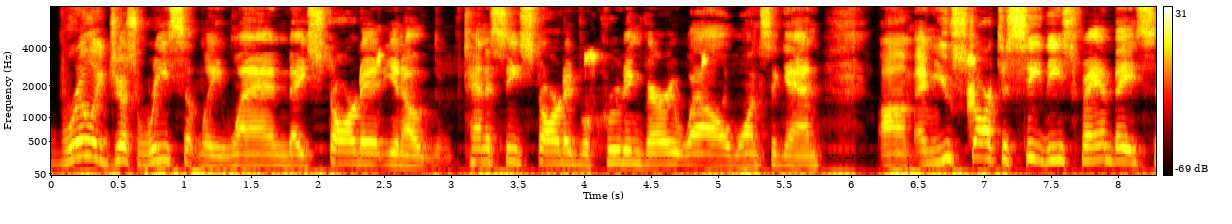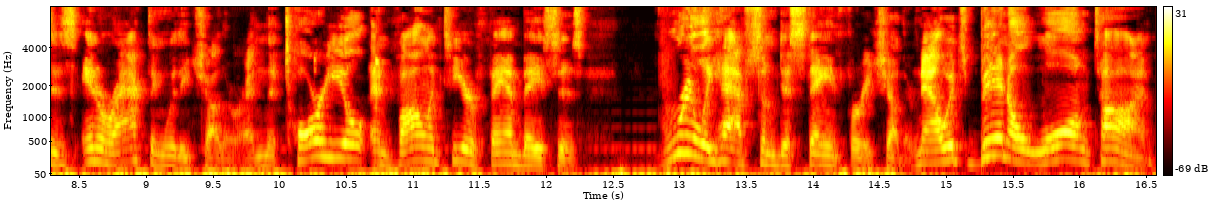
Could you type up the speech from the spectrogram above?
really just recently when they started, you know, Tennessee started recruiting very well once again. Um, and you start to see these fan bases interacting with each other. And the Tar Heel and volunteer fan bases really have some disdain for each other. Now, it's been a long time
